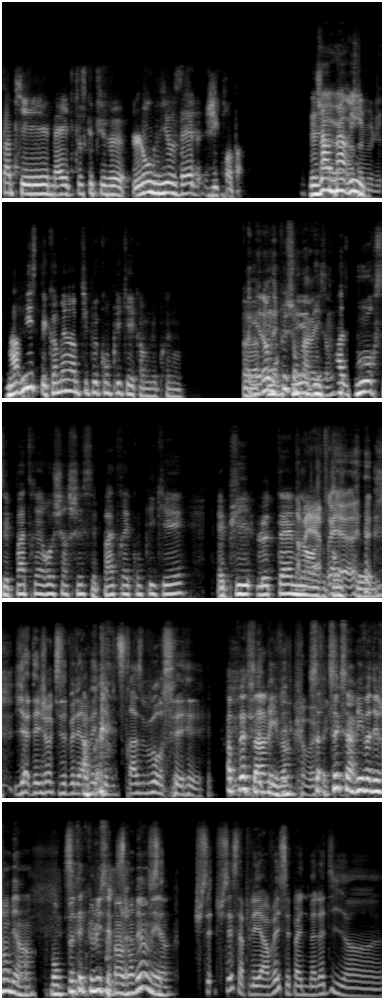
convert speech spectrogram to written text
papier, mail, tout ce que tu veux, longue vie aux Z, j'y crois pas. Déjà, Ah Marie. Marie, c'est quand même un petit peu compliqué comme le prénom. Ah, mais là, on est plus sur Maryse, hein. Strasbourg, c'est pas très recherché, c'est pas très compliqué. Et puis le thème, Non, non, mais je après, pense euh, que- il y a des gens qui s'appellent Hervé qui habitent Strasbourg, c'est. Après, ça arrive. hein. Ça- Tu sais que ça arrive à des gens bien. hein. Bon, peut-être que lui, c'est pas un gens bien, mais. Tu sais, tu sais, s'appeler Hervé, c'est pas une maladie. Hein.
